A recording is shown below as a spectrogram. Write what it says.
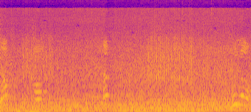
ยกอกฮึบมือลง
